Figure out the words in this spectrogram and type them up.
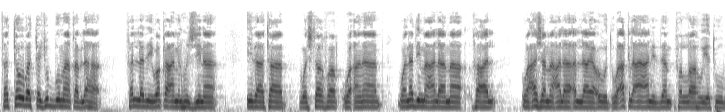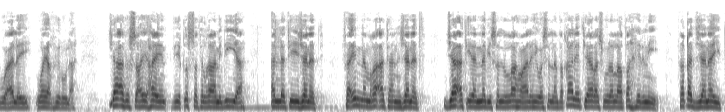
فالتوبة تجب ما قبلها. فالذي وقع منه الزنا إذا تاب واستغفر وأناب وندم على ما فعل وعزم على ألا يعود وأقلع عن الذنب فالله يتوب عليه ويغفر له. جاء في الصحيحين في قصة الغامدية التي جنت فإن امرأة جنت جاءت إلى النبي صلى الله عليه وسلم فقالت يا رسول الله طهرني فقد جنيت.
